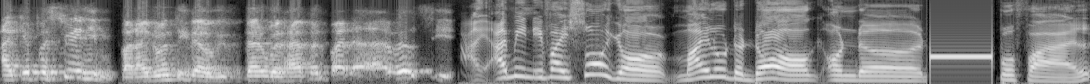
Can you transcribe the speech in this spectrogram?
I can persuade him, but I don't think that will, that will happen. But uh, we'll see. I, I mean, if I saw your Milo the dog on the profile,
